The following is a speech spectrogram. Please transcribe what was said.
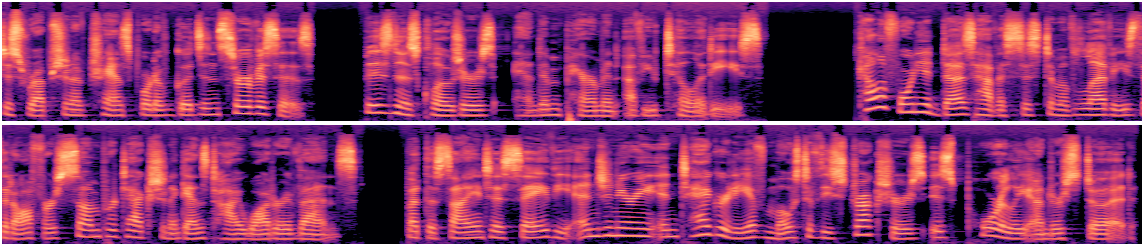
disruption of transport of goods and services, business closures, and impairment of utilities. California does have a system of levees that offers some protection against high water events, but the scientists say the engineering integrity of most of these structures is poorly understood.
